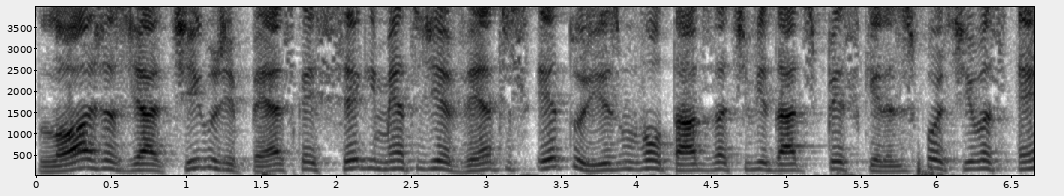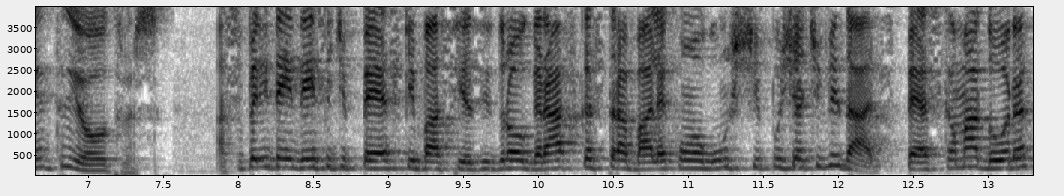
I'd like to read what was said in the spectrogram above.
lojas de artigos de pesca e segmento de eventos e turismo voltados a atividades pesqueiras esportivas, entre outros. A Superintendência de Pesca e Bacias Hidrográficas trabalha com alguns tipos de atividades: pesca amadora,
